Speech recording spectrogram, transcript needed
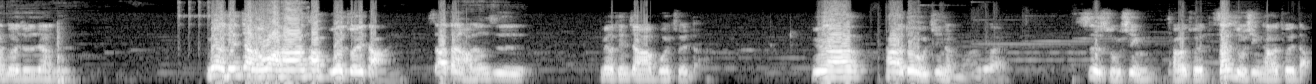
旦队就是这样子，没有天降的话，他他不会追打、炸弹好像是没有天降，他不会追打，因为他他的队伍技能嘛，对不对？四属性才会追，三属性才会追打。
